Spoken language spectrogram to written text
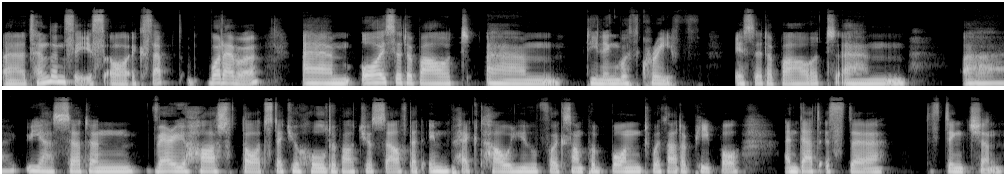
uh, tendencies, or accept whatever? Um, or is it about um, dealing with grief? Is it about um, uh, yeah, certain very harsh thoughts that you hold about yourself that impact how you, for example, bond with other people. And that is the distinction.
